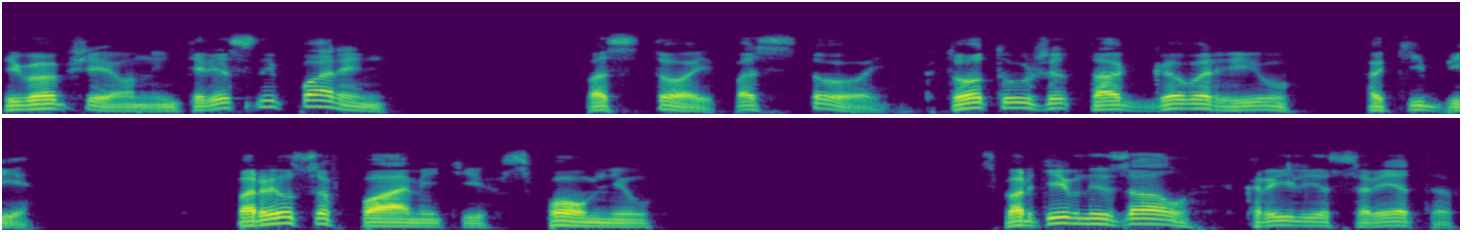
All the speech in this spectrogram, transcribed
И вообще он интересный парень. Постой, постой, кто-то уже так говорил о тебе. Порылся в памяти, вспомнил. Спортивный зал «Крылья Советов»,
